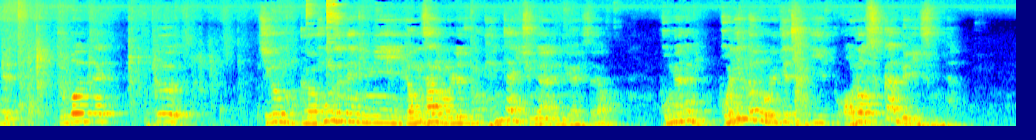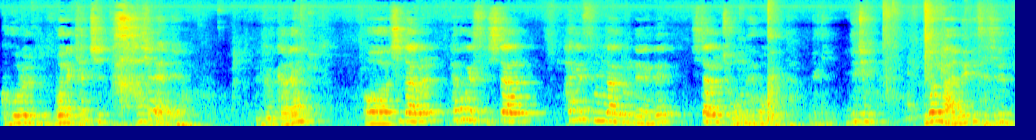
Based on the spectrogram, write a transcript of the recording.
네, 두 번째 그 지금 그 홍 선생님이 영상을 올려주면 굉장히 중요한 의미가 있어요. 보면은 본인도 모르게 자기 언어 습관들이 있습니다. 그거를 이번에 캐치 다 하셔야 돼요. 그 가령 어, 시작을 해보겠습니다. 시작을 하겠습니다. 그러면 되는데 시작을 좀 해보겠다. 이렇게 이게 지금 이런 말들이 사실은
